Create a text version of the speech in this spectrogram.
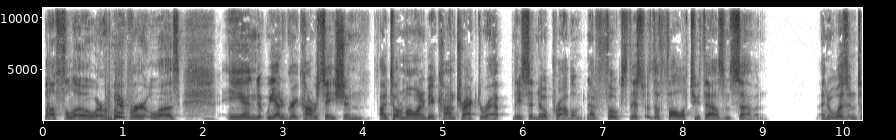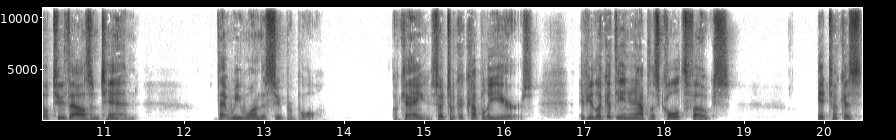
Buffalo or wherever it was, and we had a great conversation. I told him I wanted to be a contract rep. They said, "No problem." Now, folks, this was the fall of 2007, and it wasn't until 2010 that we won the Super Bowl. Okay, so it took a couple of years. If you look at the Indianapolis Colts, folks, it took us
